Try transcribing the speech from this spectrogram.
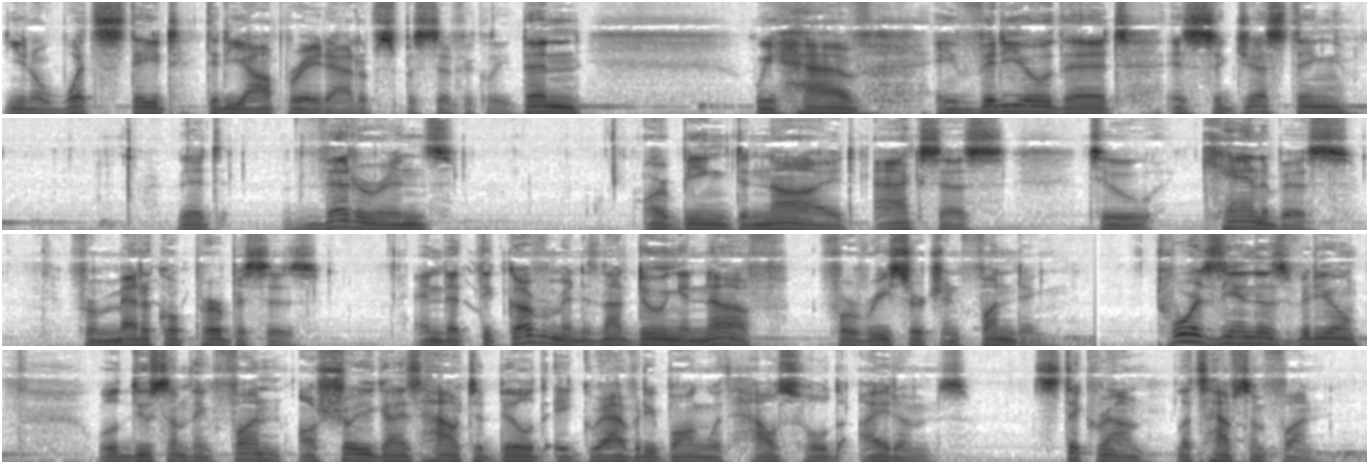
you know what state did he operate out of specifically? Then we have a video that is suggesting that veterans are being denied access to cannabis for medical purposes and that the government is not doing enough for research and funding. Towards the end of this video, We'll do something fun. I'll show you guys how to build a gravity bong with household items. Stick around, let's have some fun.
